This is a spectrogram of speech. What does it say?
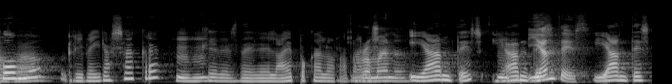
como Ribeira Sacra, que desde la época de los romanos y antes y antes y antes, y antes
